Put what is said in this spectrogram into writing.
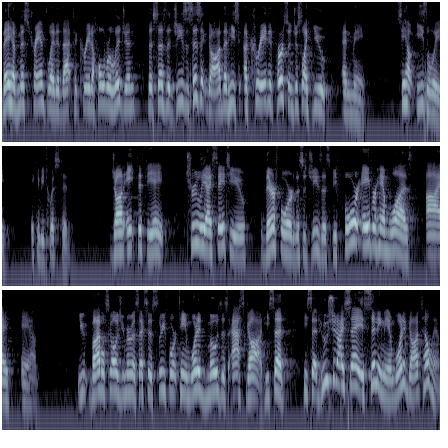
They have mistranslated that to create a whole religion that says that Jesus isn't God, that he's a created person just like you and me. See how easily it can be twisted. John 8 58. Truly I say to you, therefore, this is Jesus, before Abraham was, I am. You Bible scholars, you remember this Exodus 3:14. What did Moses ask God? He said, he said, "Who should I say is sending me?" And what did God tell him?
